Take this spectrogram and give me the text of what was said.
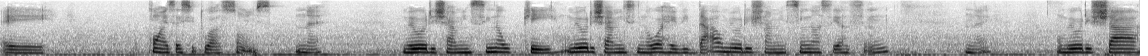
é, com essas situações, né? O meu orixá me ensina o quê? O meu orixá me ensinou a revidar, o meu orixá me ensina a ser assim, né? O meu orixá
